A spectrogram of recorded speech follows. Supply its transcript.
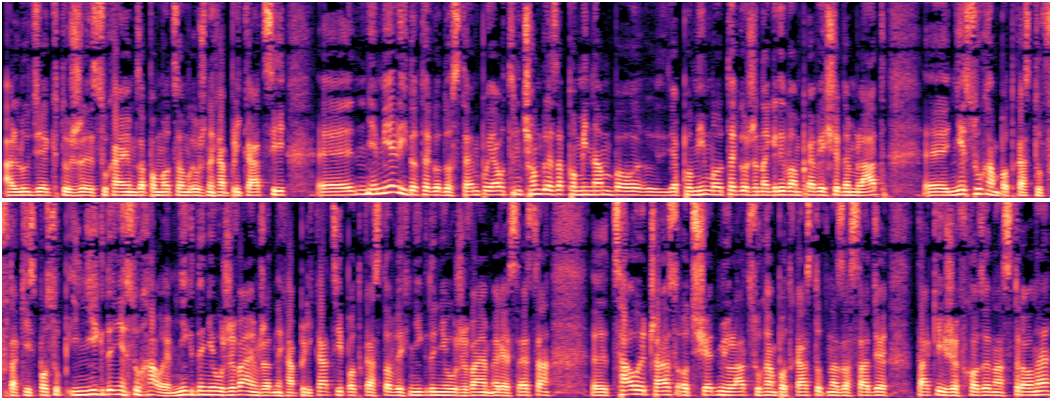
a ludzie, którzy słuchają za pomocą różnych aplikacji, e, nie mieli do tego dostępu. Ja o tym ciągle zapominam, bo ja pomimo tego, że nagrywam prawie 7 lat, e, nie słucham podcastów w taki sposób i nigdy nie słuchałem. Nigdy nie używałem żadnych aplikacji podcastowych, nigdy nie używałem RSS-a. E, cały czas od 7 lat słucham podcastów na zasadzie takiej, że wchodzę na stronę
